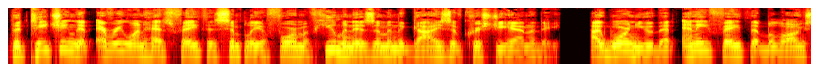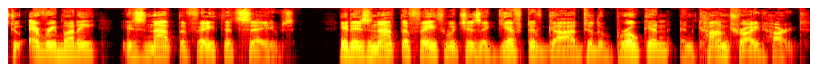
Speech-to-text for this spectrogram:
The teaching that everyone has faith is simply a form of humanism in the guise of Christianity. I warn you that any faith that belongs to everybody is not the faith that saves. It is not the faith which is a gift of God to the broken and contrite heart.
